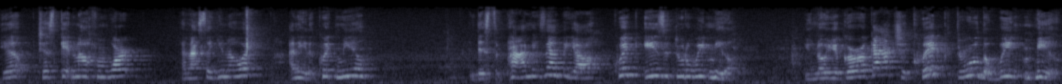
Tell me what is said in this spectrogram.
Yep, just getting off from work. And I said, you know what? I need a quick meal. And this is the prime example, y'all. Quick, easy through the week meal. You know your girl got you. Quick through the week meal.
